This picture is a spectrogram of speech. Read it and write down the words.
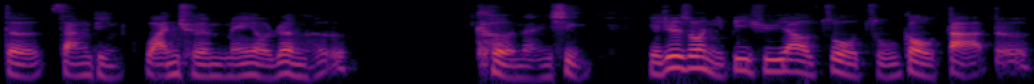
的商品完全没有任何可能性。也就是说，你必须要做足够大的、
